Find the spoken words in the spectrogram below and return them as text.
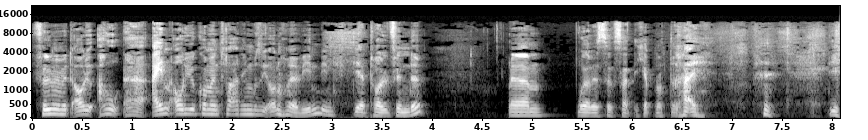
Filme mit Audio. Oh, äh, ein Audiokommentar, den muss ich auch noch erwähnen, den ich sehr toll finde. Ähm, oder besser gesagt, ich habe noch drei, die,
